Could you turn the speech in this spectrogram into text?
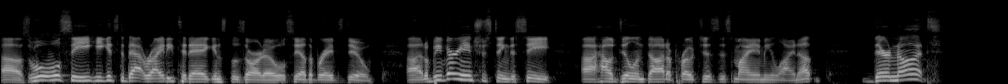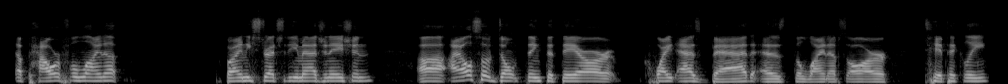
Uh, so we'll, we'll, see. He gets to bat righty today against Luzardo. We'll see how the Braves do. Uh, it'll be very interesting to see uh, how Dylan Dodd approaches this Miami lineup. They're not a powerful lineup by any stretch of the imagination. Uh, I also don't think that they are quite as bad as the lineups are typically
